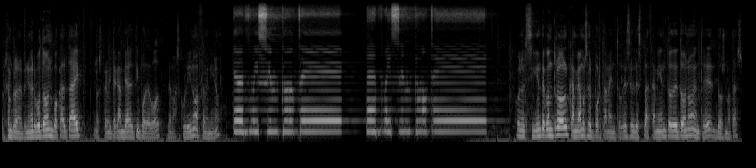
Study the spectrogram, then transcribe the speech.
Por ejemplo, en el primer botón, Vocal Type, nos permite cambiar el tipo de voz, de masculino a femenino. Con el siguiente control cambiamos el portamento, que es el desplazamiento de tono entre dos notas.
